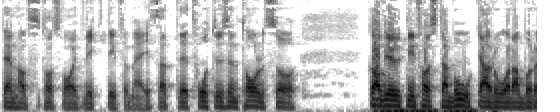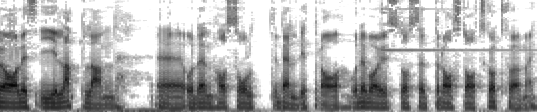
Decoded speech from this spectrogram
Den har förstås varit viktig för mig. Så att 2012 så gav jag ut min första bok Aurora Borealis i Lappland. Eh, och den har sålt väldigt bra. Och det var ju förstås ett bra startskott för mig.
